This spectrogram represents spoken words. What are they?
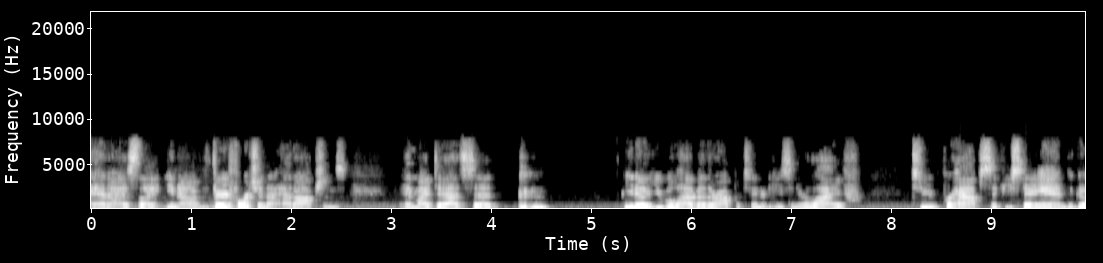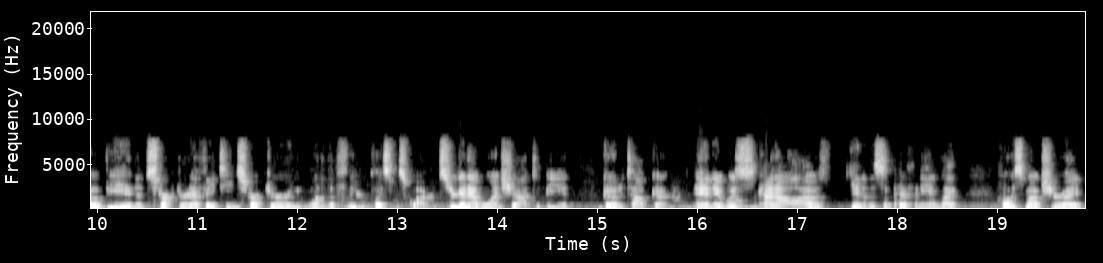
and I was like, you know, I'm very fortunate I had options. And my dad said, you know, you will have other opportunities in your life to perhaps, if you stay in, to go be an instructor, an F 18 instructor in one of the fleet replacement squadrons. You're going to have one shot to be a go to Top Gun. And it was kind of, I was, you know, this epiphany and like, holy smokes, you're right.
